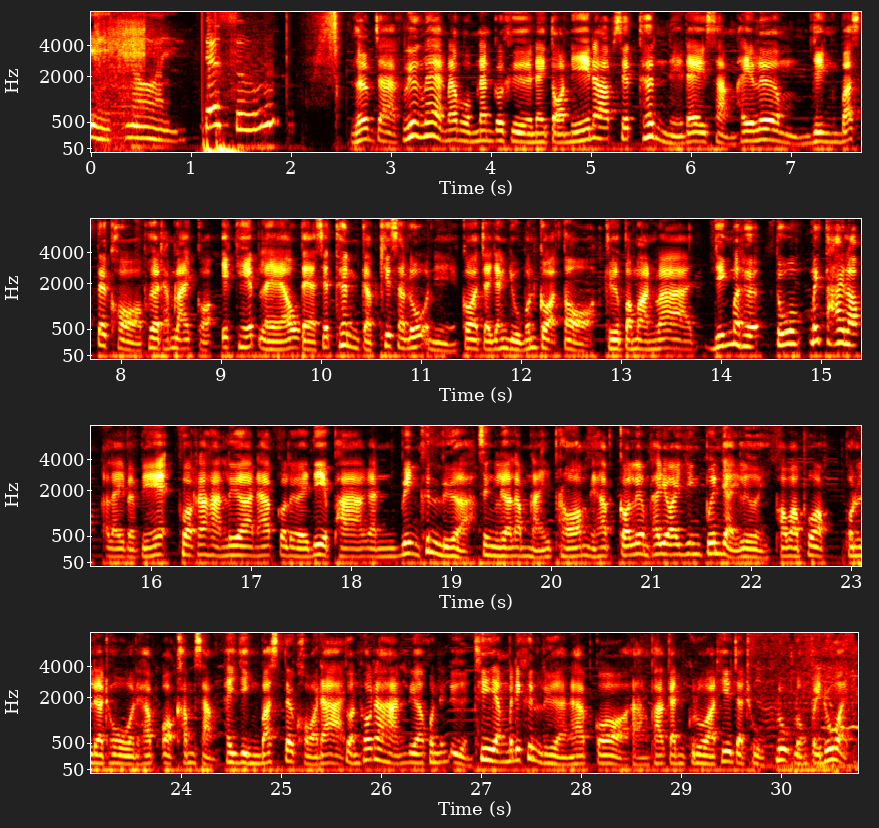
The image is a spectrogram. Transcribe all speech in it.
อีกหน่อยเดซู เริ่มจากเรื่องแรกนะผมนั่นก็คือในตอนนี้นะครับเซตเทิลเนี่ยได้สั่งให้เริ่มยิงบัสเตอร์คอร์เพื่อทำลายเกาะเอ็กเฮดแล้วแต่เซตเทิลกับคิซารุนี่ก็จะยังอยู่บนเกาะต่อ คือประมาณว่ายิงมาเถอะตัวไม่ตายหรอกอะไรแบบนี้ พวกทหารเรือนะครับก็เลยรีบพากันวิ่งขึ้นเรือ ซึ่งเรือลำไหนพร้อมนะครับก็เริ่มทยอยยิงปืนใหญ่เลย เพราะว่าพวกพลเรือโทนะครับออกคำสั่งให้ยิงบัสเตอร์คอร์ได้ ส่วนพวกทหารเรือคนอื่นๆ ที่ยังไม่ได้ขึ้นเรือนะครับก็ต่างพากันกลัวที่จะถูกลูกหลงไปด้วย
